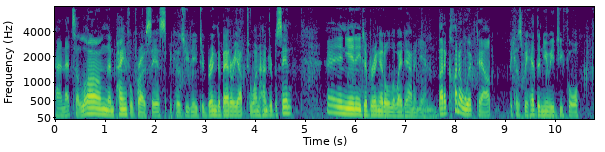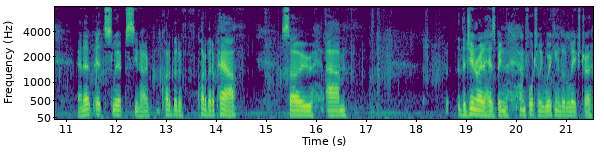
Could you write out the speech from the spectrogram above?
and that's a long and painful process because you need to bring the battery up to 100% and you need to bring it all the way down again. But it kind of worked out because we had the new EG4 and it, it slurps, you know, quite a bit of quite a bit of power. So um, the generator has been unfortunately working a little extra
